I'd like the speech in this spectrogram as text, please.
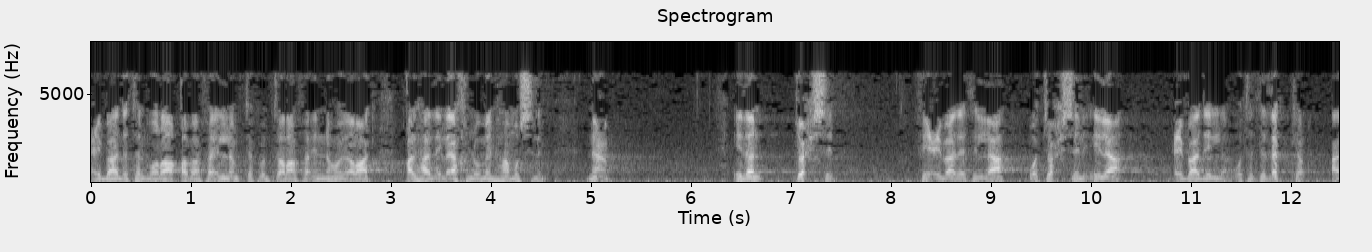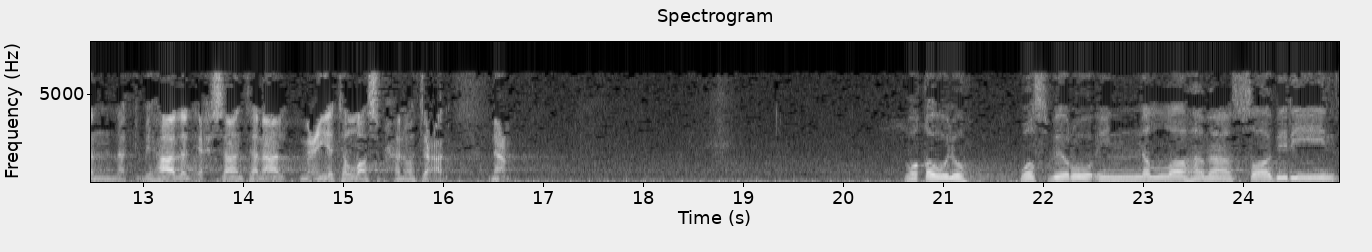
عبادة المراقبة فإن لم تكن ترى فإنه يراك. قال هذه لا يخلو منها مسلم. نعم. إذا تحسن في عبادة الله وتحسن إلى عباد الله وتتذكر أنك بهذا الإحسان تنال معية الله سبحانه وتعالى. نعم. وقوله واصبروا إن الله مع الصابرين.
